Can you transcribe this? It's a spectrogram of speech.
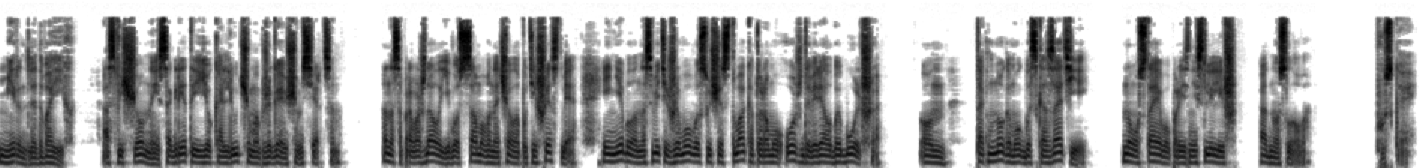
Мир для двоих, освещенный и согретый ее колючим, обжигающим сердцем. Она сопровождала его с самого начала путешествия, и не было на свете живого существа, которому Ош доверял бы больше. Он так много мог бы сказать ей, но уста его произнесли лишь одно слово. «Пускай».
